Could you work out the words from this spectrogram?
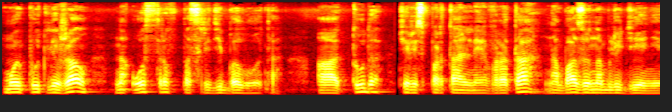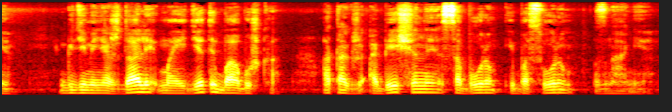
Мой путь лежал на остров посреди болота, а оттуда через портальные врата на базу наблюдения, где меня ждали мои дед и бабушка, а также обещанные Сабуром и Басуром знания.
